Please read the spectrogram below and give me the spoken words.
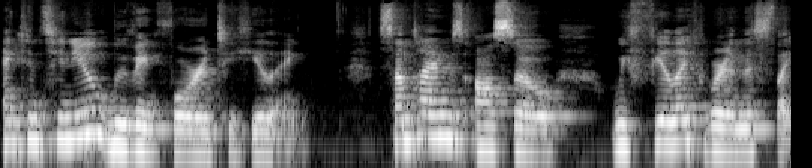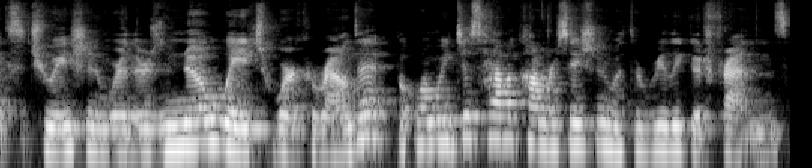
and continue moving forward to healing. Sometimes also we feel like we're in this like situation where there's no way to work around it, but when we just have a conversation with a really good friends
